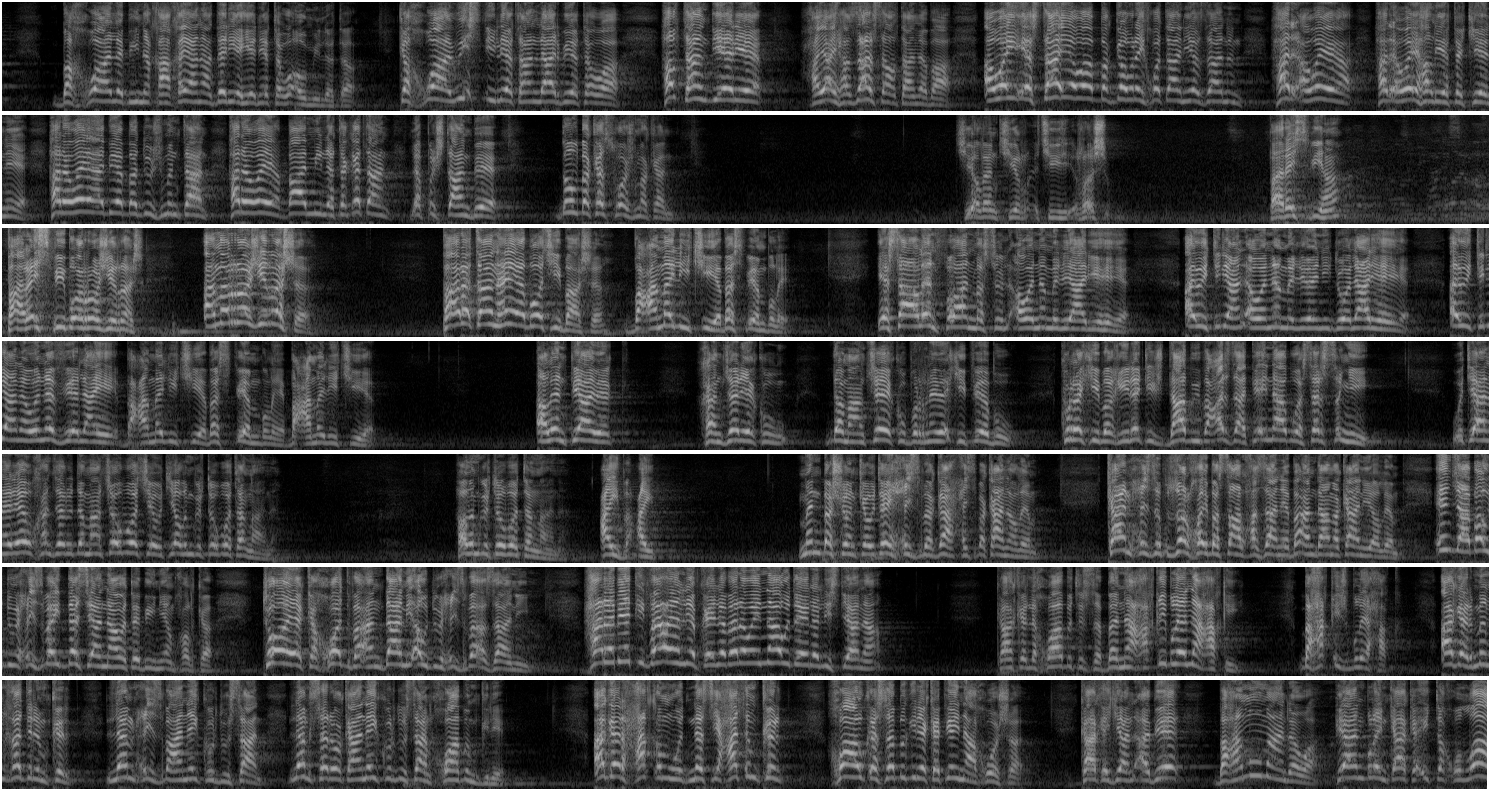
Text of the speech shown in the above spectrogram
بەخوا لە بینەقاقیانا دەری ئەهێنێتەوە ئەو میلەتە کە خوا ویستی لێتان لار بێتەوە هەڵتان دێرێ حەیای هەزار ساڵتان نەبا ئەوەی ئێستا ئێوە بە گەورەی خۆتان هێزانن هەر ئەوەیە هەر ئەوەیە هەڵیەتەکێنێ هەر ئەوەیە ئەبێ بە دوژمنتان هەر ئەوەیە با میلەتەکەتان لە پشتان بێ دڵ بە کەس خۆش مەکەن چی ئەڵێن چی ڕەش پارەی سپی ها پارەی سپی بۆ ڕۆژی ڕەش ئەمە ڕۆژی ڕەشە پارەتان هەیە بۆچی باشە بە عملی چییە بەس پێم بڵێ ئێستا ئەڵێن فلان مەسول ئەوە نە ملیاری هەیە ئەوی تریان ئەوە نە ملیۆنی دۆلار هەیە ئەوی تریان ئەوە نە فێلای هەیە بە عملی چییە بەس پێم بڵێ بە عملی چییە ئەڵێن پیاوێک خەنجەرێک و دەمانچەیەک و بڕنەوێکی پێ بوو، کوڕێکی بەغیرەتیش دابووی بە عەرزا پێی نابووە سەر سنگی، وتیان ئەرێ ئەو خەنجەر و دەمانچەو بۆ چیە؟ وتی هەڵم گرتەوە بۆ تەنگانە. هەڵم گرتەوە بۆ تەنگانە. عەیبە عەیب. من بە شوێنکەوتەی حیزبەگە حیزبەکان ئەڵێم کام حیزب زۆر خۆی بە ساڵ حەزانێ بە ئەندامەکانی ئەڵێم ئینجا بەو دوو حیزبەی دەستیان ناوەتە بینی ئەم خەڵکە تۆیە کە خۆت بە ئەندامی ئەو دوو حیزبە ئەزانی هەرەبێتی فاعیان لێ بکەی لەبەرەوەی ناودەیە لە لیستیانە کاکە لە خوا بترسە بە ناحەقی بڵێ ناحەقی بە حەقیش بڵێ حەق ئەگەر من غەدرم کرد لەم حیزبانەی کوردستان لەم سەرۆکانەی کوردستان خوا بمگرێ ئەگەر حەقم وت نەسیحەتم کرد خوا ئەو کەسە بگرێ کە پێی ناخۆشە کاکە گیان ئەبێ بە هەموومانەوە پێیان بڵێن کاکە ئیتەقوڵڵا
